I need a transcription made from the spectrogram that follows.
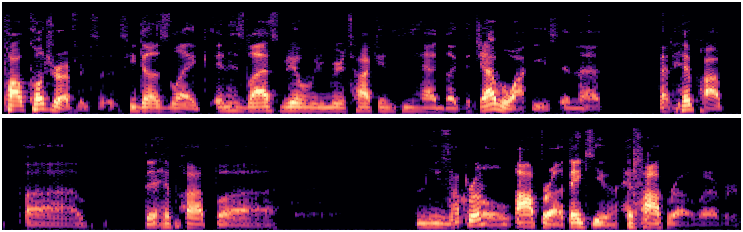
pop culture references. He does like in his last video when we were talking, he had like the Jabbawockeez in that that hip hop uh the hip hop uh musical opera? opera. Thank you. Hip opera, whatever.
